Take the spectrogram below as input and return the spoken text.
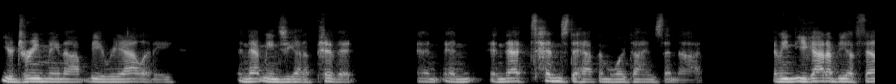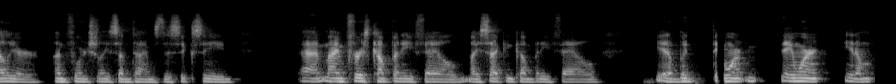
your dream may not be reality. And that means you got to pivot. And, and, and that tends to happen more times than not. I mean, you got to be a failure, unfortunately, sometimes to succeed. Uh, my first company failed. My second company failed. You know, but they weren't. They weren't. You know,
